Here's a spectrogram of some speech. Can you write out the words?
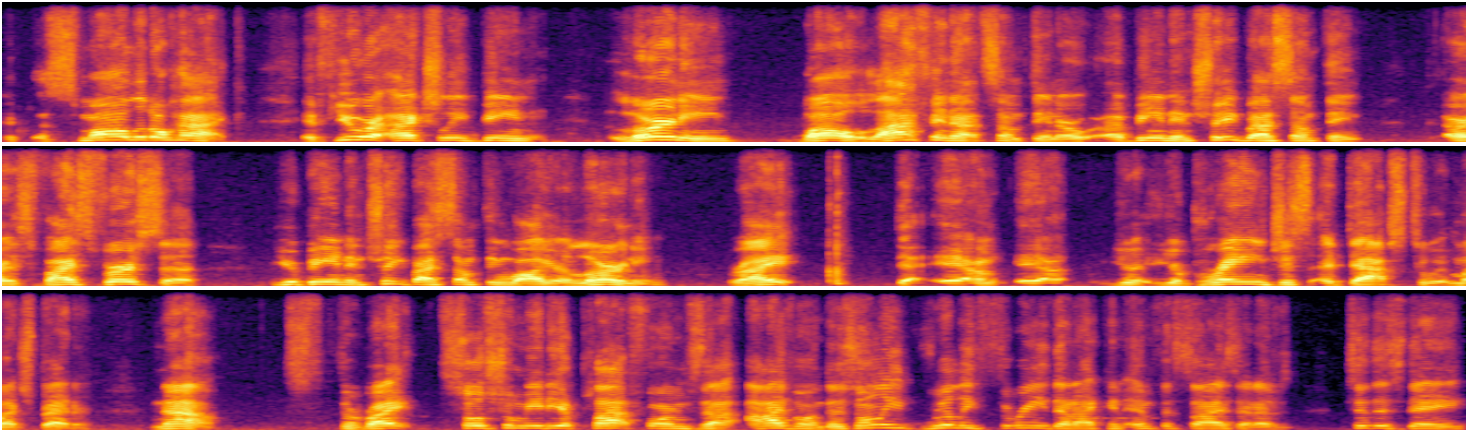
It's a small little hack. If you are actually being learning while laughing at something or, or being intrigued by something, or it's vice versa, you're being intrigued by something while you're learning, right? The, um, uh, your, your brain just adapts to it much better. Now, the right social media platforms that I've on, there's only really three that I can emphasize that I've to this day,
